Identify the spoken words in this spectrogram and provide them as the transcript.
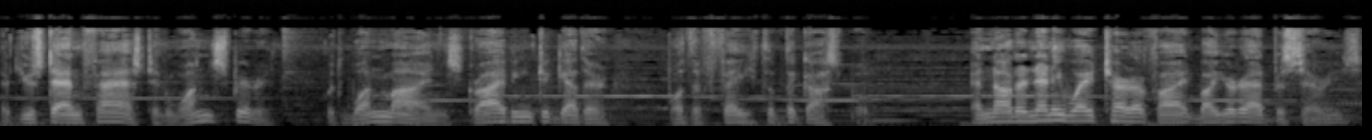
that you stand fast in one spirit, with one mind, striving together for the faith of the gospel, and not in any way terrified by your adversaries,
